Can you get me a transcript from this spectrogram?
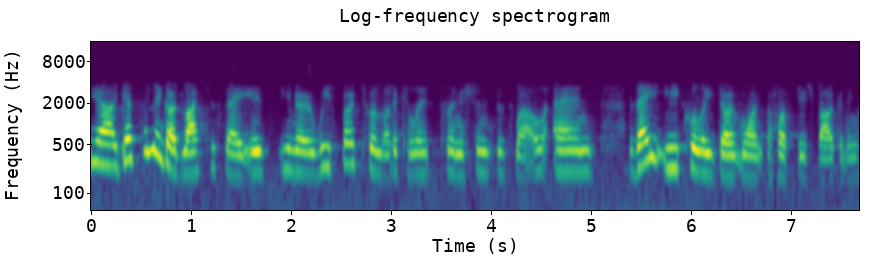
Yeah, I guess something I'd like to say is, you know, we spoke to a lot of cl- clinicians as well, and they equally don't want the hostage bargaining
